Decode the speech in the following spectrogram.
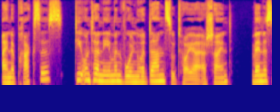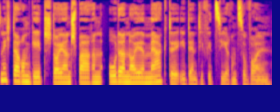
Eine Praxis, die Unternehmen wohl nur dann zu teuer erscheint, wenn es nicht darum geht, Steuern sparen oder neue Märkte identifizieren zu wollen.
